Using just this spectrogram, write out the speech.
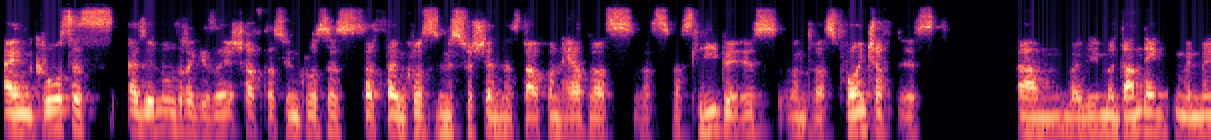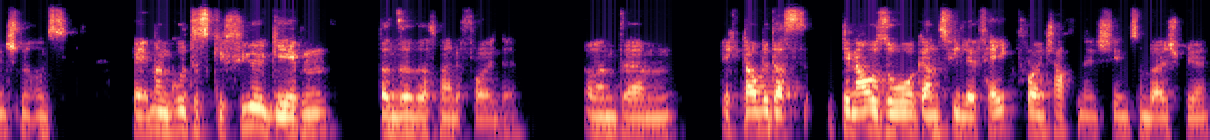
ein großes, also in unserer Gesellschaft, dass wir ein großes, dass da ein großes Missverständnis davon herrscht, was, was, was Liebe ist und was Freundschaft ist. Ähm, weil wir immer dann denken, wenn Menschen uns ja immer ein gutes Gefühl geben, dann sind das meine Freunde. Und ähm, ich glaube, dass genau so ganz viele Fake-Freundschaften entstehen zum Beispiel.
